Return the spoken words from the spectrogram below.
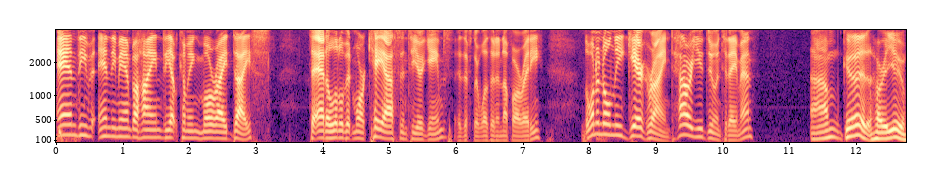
And the and the man behind the upcoming Moirai Dice to add a little bit more chaos into your games, as if there wasn't enough already. The one and only Geargrind. How are you doing today, man? I'm good. How are you?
